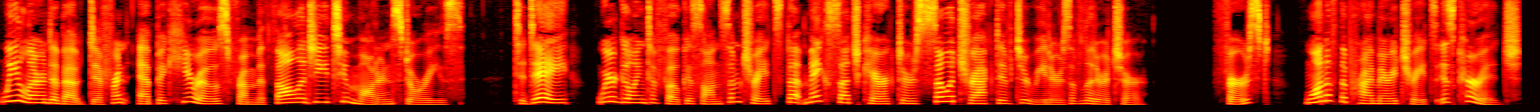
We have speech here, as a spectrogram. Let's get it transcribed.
we learned about different epic heroes from mythology to modern stories. Today, we're going to focus on some traits that make such characters so attractive to readers of literature. First, one of the primary traits is courage.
